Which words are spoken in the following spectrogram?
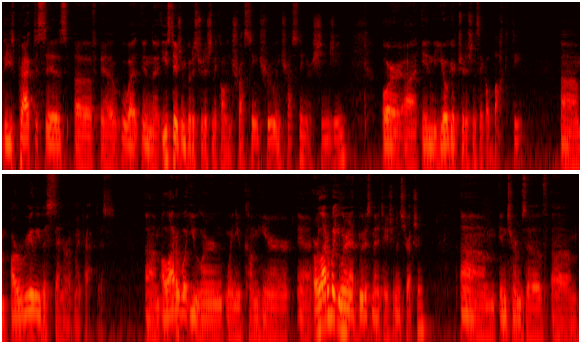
these practices of uh, what in the East Asian Buddhist tradition they call entrusting, true entrusting, or shinjin, or uh, in the yogic traditions they call bhakti, um, are really the center of my practice. Um, a lot of what you learn when you come here, uh, or a lot of what you learn at Buddhist meditation instruction, um, in terms of um,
